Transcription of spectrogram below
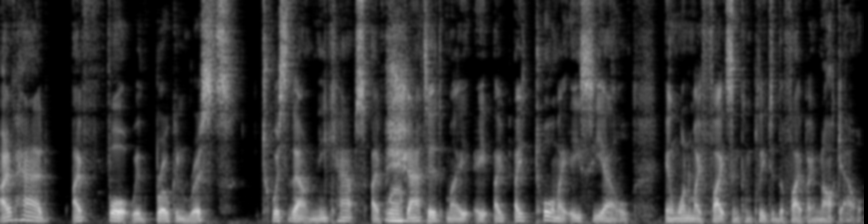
I've had I've fought with broken wrists, twisted out kneecaps. I've Wow. shattered my I, I tore my ACL in one of my fights and completed the fight by knockout.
